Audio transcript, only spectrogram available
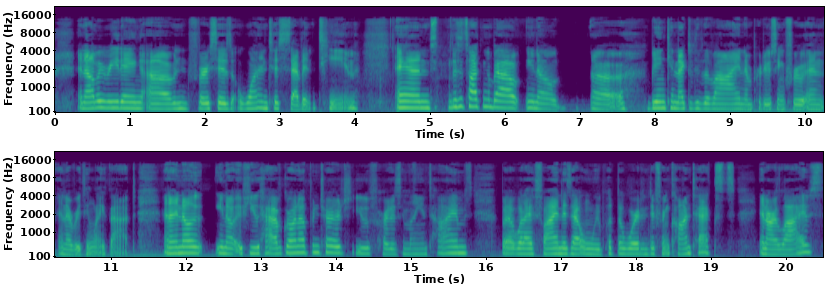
and I'll be reading um, verses 1 to 17. And this is talking about, you know, uh, being connected to the vine and producing fruit and, and everything like that. And I know, you know, if you have grown up in church, you've heard this a million times. But what I find is that when we put the word in different contexts in our lives,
